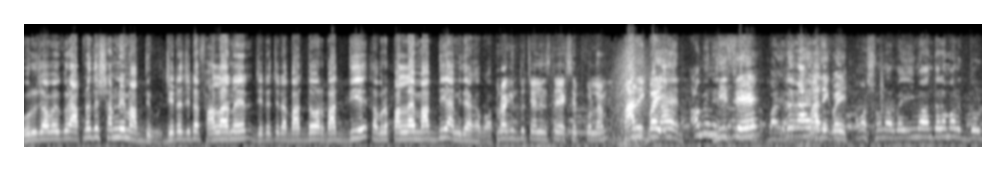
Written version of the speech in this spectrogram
গরু জবাই করে আপনাদের সামনে মাপ দিব। যেটা যেটা ফালানের যেটা যেটা বাদ দেওয়ার বাদ দিয়ে তারপরে পাল্লায় মাপ দিয়ে আমি দেখাবো। আমরা কিন্তু চ্যালেঞ্জটা অ্যাকসেপ্ট করলাম। মালিক ভাই আমি নিচে। মালিক ভাই। আমার সোনার ভাই ইমানদার আমার দৌড়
